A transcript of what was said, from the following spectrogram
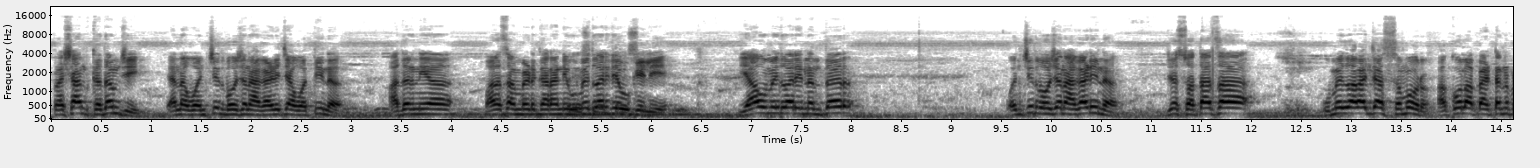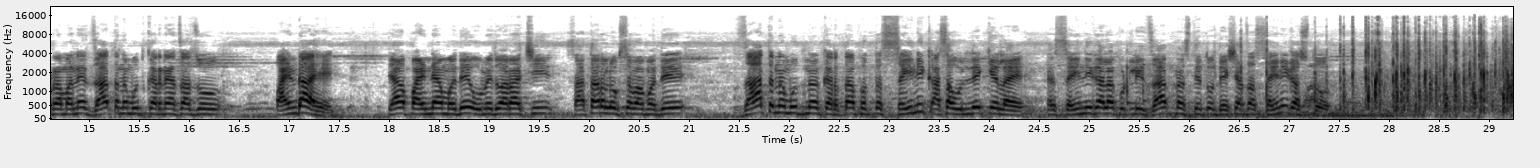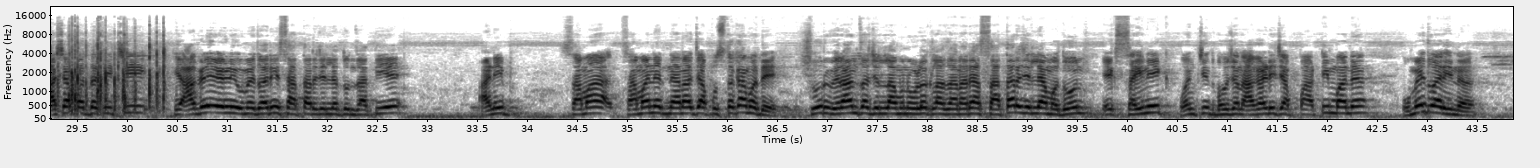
प्रशांत कदमजी यांना वंचित बहुजन आघाडीच्या वतीनं आदरणीय बाळासाहेब आंबेडकरांनी उमेदवारी देऊ केली. आहे या उमेदवारीनंतर वंचित बहुजन आघाडीनं जे स्वतःचा उमेदवारांच्या समोर अकोला पॅटर्नप्रमाणे जात नमूद करण्याचा जो पायंडा आहे त्या पायंड्यामध्ये उमेदवाराची सातारा लोकसभामध्ये जात नमूद न करता फक्त सैनिक असा उल्लेख केला आहे त्या सैनिकाला कुठली जात नसते तो देशाचा सैनिक असतो. अशा पद्धतीची ही आगळी वेगळी उमेदवारी सातारा जिल्ह्यातून जातीये. आणि सामा सामान्य ज्ञानाच्या पुस्तकामध्ये शूरवीरांचा जिल्हा म्हणून ओळखला जाणाऱ्या सातारा जिल्ह्यामधून एक सैनिक वंचित बहुजन आघाडीच्या पाठिंबानं उमेदवारीनं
